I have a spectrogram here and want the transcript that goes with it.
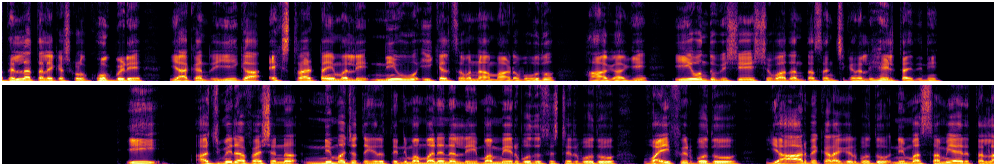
ಅದೆಲ್ಲ ತಲೆ ಕೆಡ್ಸ್ಕೊಳಕ್ ಹೋಗಬೇಡಿ. ಯಾಕಂದ್ರೆ ಈಗ ಎಕ್ಸ್ಟ್ರಾ ಟೈಮಲ್ಲಿ ನೀವು ಈ ಕೆಲಸವನ್ನ ಮಾಡಬಹುದು. ಹಾಗಾಗಿ ಈ ಒಂದು ವಿಶೇಷವಾದಂಥ ಸಂಚಿಕೆನಲ್ಲಿ ಹೇಳ್ತಾ ಇದ್ದೀನಿ. ಈ ಅಜ್ಮೀರಾ ಫ್ಯಾಷನ್ ನಿಮ್ಮ ಜೊತೆಗಿರುತ್ತೆ. ನಿಮ್ಮ ಮನೆಯಲ್ಲಿ ಮಮ್ಮಿ ಇರ್ಬೋದು, ಸಿಸ್ಟರ್ ಇರ್ಬೋದು ವೈಫ್ ಇರ್ಬೋದು, ಯಾರು ಬೇಕಾರಾಗಿರ್ಬೋದು, ನಿಮ್ಮ ಸಮಯ ಇರುತ್ತಲ್ಲ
